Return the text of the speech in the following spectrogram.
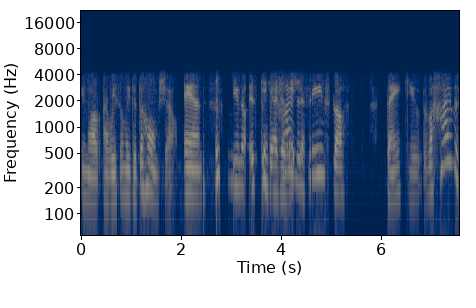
you know I recently did the home show, and mm-hmm. you know it's the behind the scenes stuff. Thank you. The behind the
